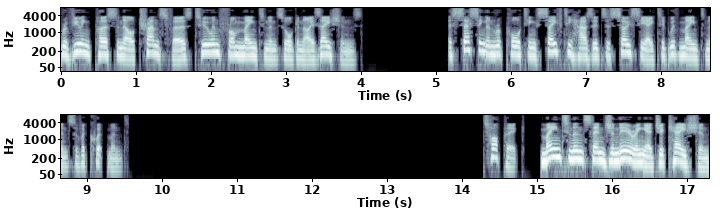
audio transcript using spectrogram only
Reviewing personnel transfers to and from maintenance organizations Assessing and reporting safety hazards associated with maintenance of equipment. Topic: Maintenance engineering education.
